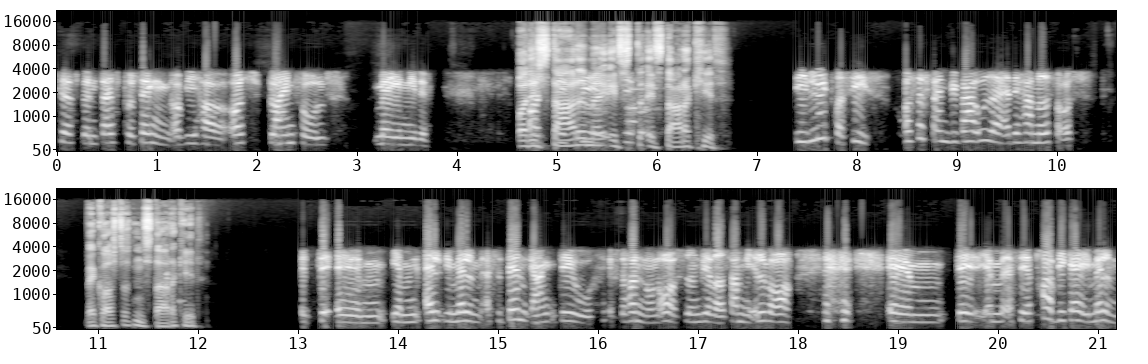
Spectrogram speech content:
til at spænde fast på sengen, og vi har også blindfold med ind i det. Og det Og det- startede det- med et, st- et starter-kit. I lige præcis. Og så fandt vi bare ud af, at det har noget for os. Hvad koster den starter-kit? Det, øhm, jamen alt imellem, altså dengang, det er jo efterhånden nogle år siden, vi har været sammen i 11 år. øhm, det, jamen, altså jeg tror, vi gav imellem,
